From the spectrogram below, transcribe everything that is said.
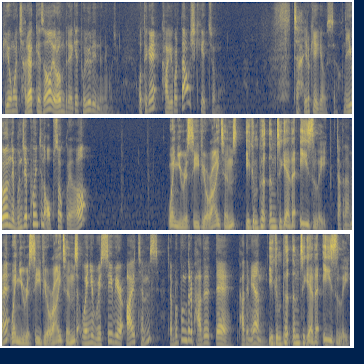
비용을 절약해서 여러분들에게 돌려드린다는 거죠. 어떻게? 가격을 다운시키겠죠, 뭐. 자, 이렇게 얘기하고 있어요. 근데 이거는 이제 문제 포인트는 없었고요. When you receive your items, you can put them together easily. 자, 그다음에 When you receive your items, when you receive your items, 자, 물품들을 받을 때 받으면 you can put them together easily.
